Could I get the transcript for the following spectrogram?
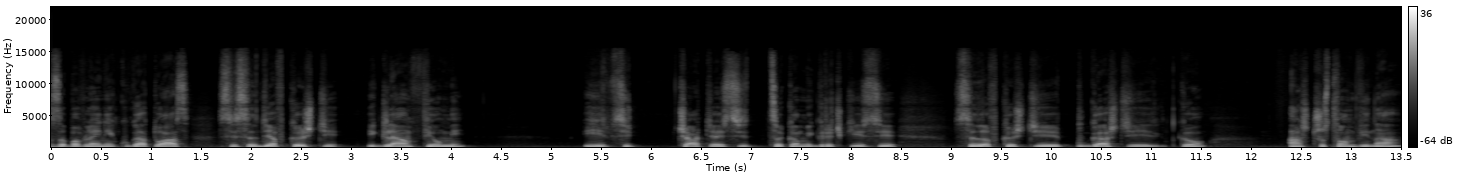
забавление. Когато аз си седя вкъщи и гледам филми и си чатя и си цъкам игрички и си седа вкъщи, погащи и така, аз чувствам вина,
